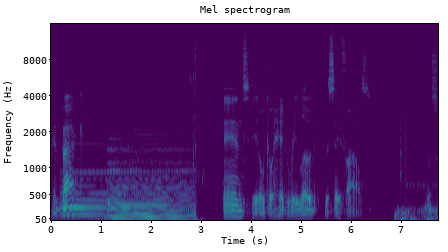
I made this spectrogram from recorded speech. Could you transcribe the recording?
and back. And it'll go ahead and reload the save files. Let's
